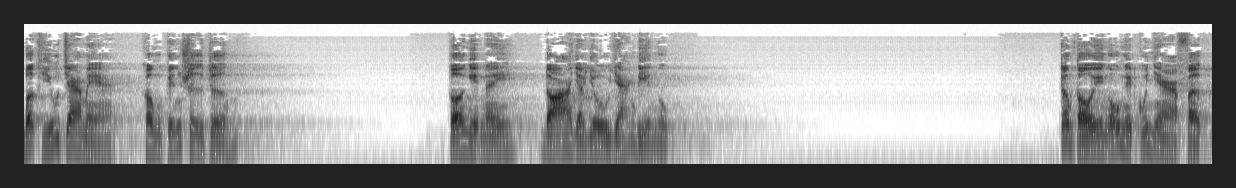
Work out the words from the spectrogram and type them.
Bất hiếu cha mẹ, Không kính sư trưởng. Tội nghiệp này đọa vào vô gián địa ngục. Trong tội ngũ nghịch của nhà Phật,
